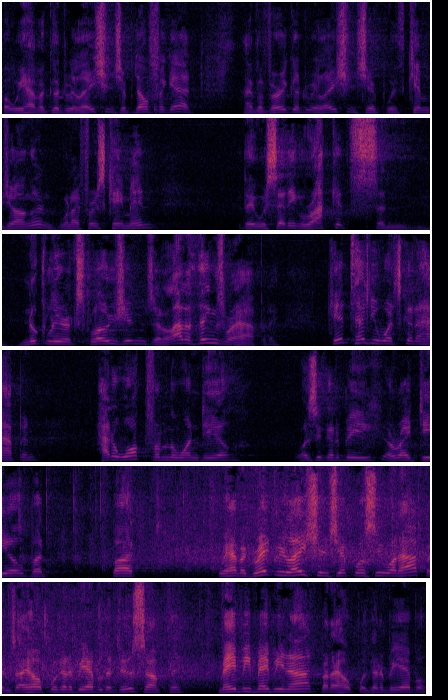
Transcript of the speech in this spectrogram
But we have a good relationship. Don't forget, I have a very good relationship with Kim Jong un. When I first came in, they were setting rockets and nuclear explosions, and a lot of things were happening. Can't tell you what's going to happen. Had to walk from the one deal. Was it going to be a right deal? But, but we have a great relationship. We'll see what happens. I hope we're going to be able to do something. Maybe, maybe not, but I hope we're going to be able.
